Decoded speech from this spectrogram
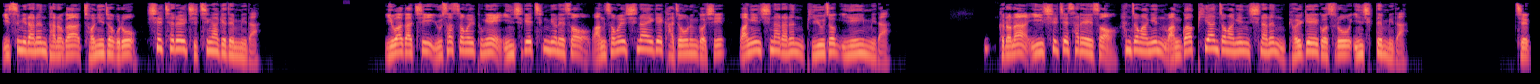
있음이라는 단어가 전이적으로 실체를 지칭하게 됩니다. 이와 같이 유사성을 통해 인식의 측면에서 왕성을 신하에게 가져오는 것이 왕인 신하라는 비유적 이해입니다. 그러나 이 실제 사례에서 한정왕인 왕과 피한정왕인 신하는 별개의 것으로 인식됩니다. 즉,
